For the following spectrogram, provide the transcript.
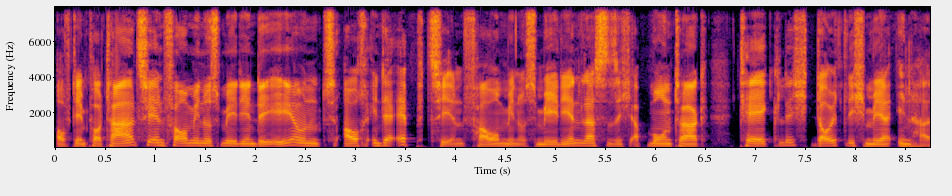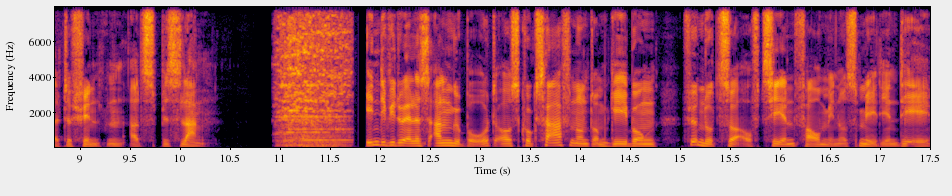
Auf dem Portal cnv-medien.de und auch in der App cnv-medien lassen sich ab Montag täglich deutlich mehr Inhalte finden als bislang. Individuelles Angebot aus Cuxhaven und Umgebung für Nutzer auf cnv-medien.de.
